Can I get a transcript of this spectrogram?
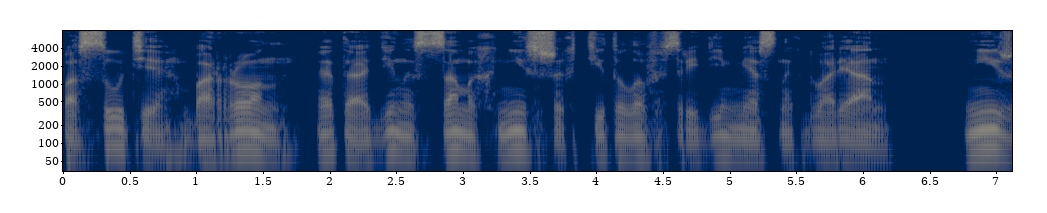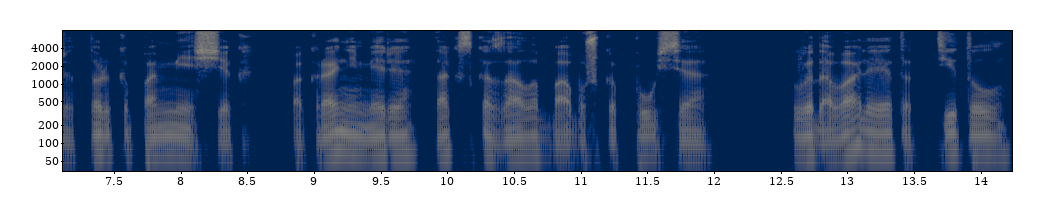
По сути, барон — это один из самых низших титулов среди местных дворян. Ниже только помещик, по крайней мере, так сказала бабушка Пуся. Выдавали этот титул,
